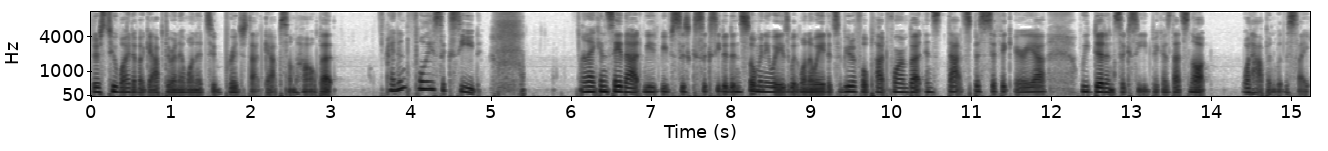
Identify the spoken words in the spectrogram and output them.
There's too wide of a gap there and I wanted to bridge that gap somehow, but I didn't fully succeed. And I can say that we've, we've su- succeeded in so many ways with 108. It's a beautiful platform, but in that specific area, we didn't succeed because that's not what happened with the site.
